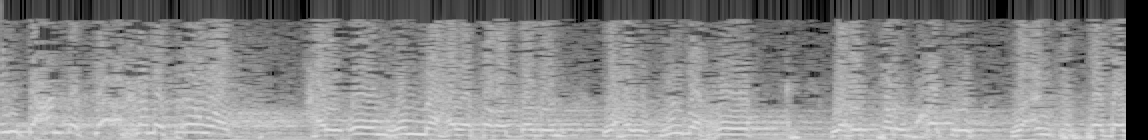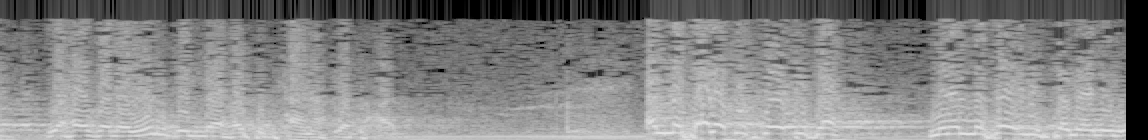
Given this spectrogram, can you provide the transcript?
انت عندك شقة خمس أوض. هيقوم هم هيترددوا وهيطرد أخوك وهيكسروا بخاطره. وأنت السبب وهذا لا يرضي الله سبحانه وتعالى. المسألة الثالثة من المسائل الثمانية.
